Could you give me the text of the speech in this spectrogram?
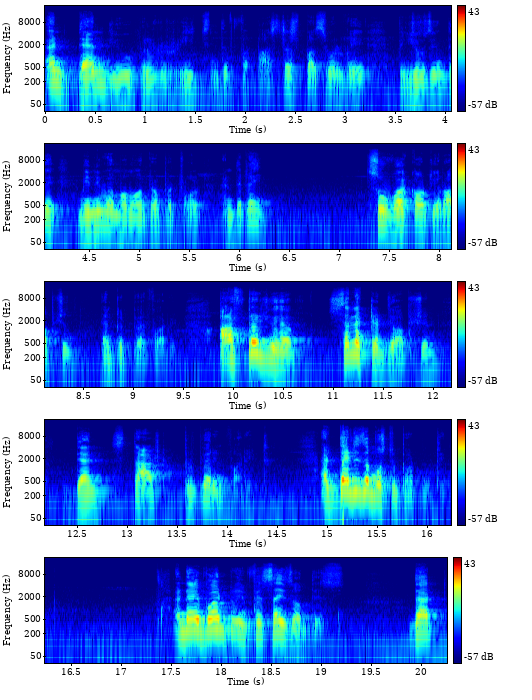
and then you will reach in the fastest possible way using the minimum amount of petrol and the time. So work out your options and prepare for it. After you have selected the option, then start preparing for it. And that is the most important thing. And I want to emphasize on this, that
